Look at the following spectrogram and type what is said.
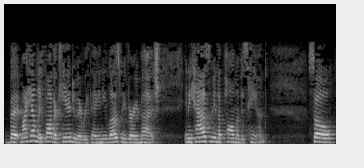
But my Heavenly Father can do everything and He loves me very much. And He has me in the palm of His hand. So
